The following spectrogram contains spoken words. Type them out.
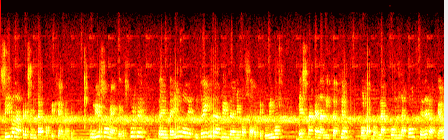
se iban a presentar oficialmente. Curiosamente, después del 31 de, el 30 de abril del año pasado, que tuvimos esta canalización con la, la, con la Confederación,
